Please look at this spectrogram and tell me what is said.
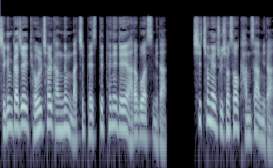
지금까지 겨울철 강릉 맛집 베스트 10에 대해 알아보았습니다. 시청해주셔서 감사합니다.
